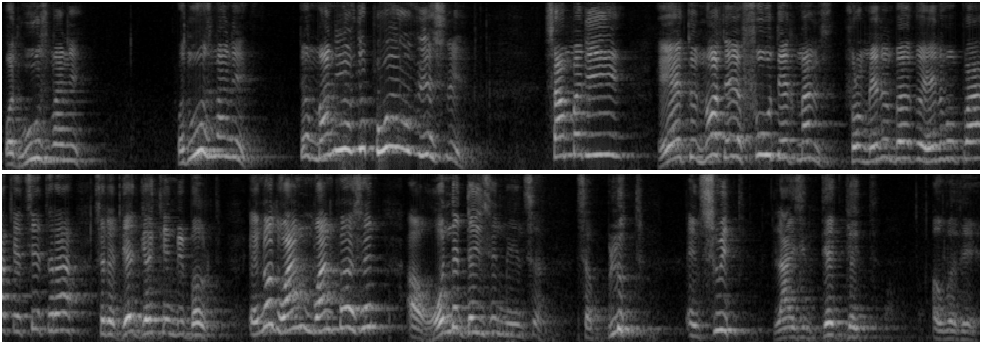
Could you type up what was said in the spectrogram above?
But whose money? But whose money? The money of the poor, obviously. Somebody had to not have food that month from Manenberg or Hanover Park, etc., so that that gate can be built. And not one, one person, a hundred thousand mense. It's a blood and sweet lies in that gate over there.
